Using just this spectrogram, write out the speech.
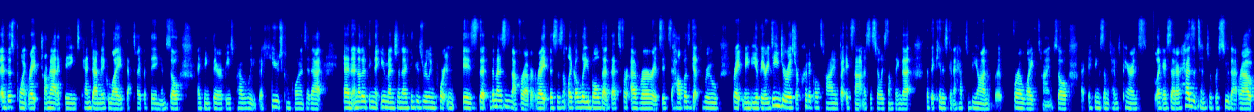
at this point, right? Traumatic things, pandemic life, that type of thing. And so I think therapy is probably a huge component to that. And another thing that you mentioned that I think is really important is that the medicine's not forever, right? This isn't like a label that that's forever. It's it's help us get through, right? Maybe a very dangerous or critical time, but it's not necessarily something that that the kid is going to have to be on for a lifetime. So I think sometimes parents, like I said, are hesitant to pursue that route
